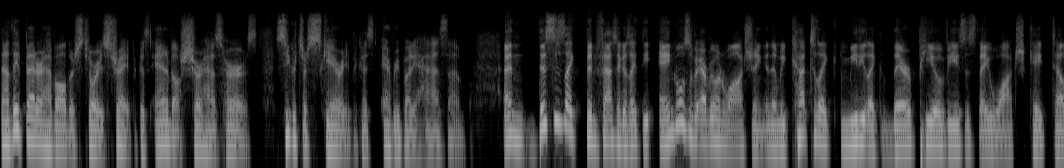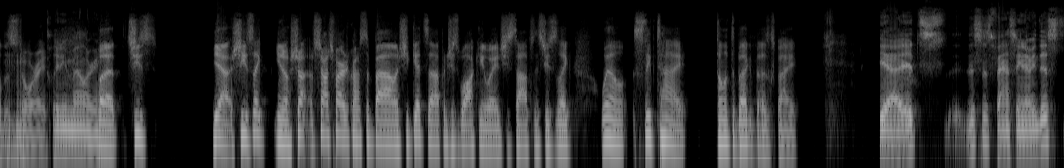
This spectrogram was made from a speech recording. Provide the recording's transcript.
Now they'd better have all their stories straight because Annabelle sure has hers. Secrets are scary because everybody has them. And this has like been fascinating because like the angles of everyone watching, and then we cut to like immediate like their POVs as they watch Kate tell the Mhm. story Including Mallory. but she's yeah she's like you know shot, shots fired across the bow and she gets up and she's walking away and she stops and she's like well sleep tight don't let the bug bugs bite yeah, it's this is fascinating. I mean, this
